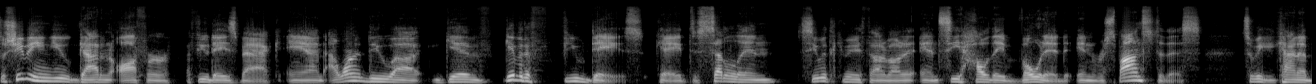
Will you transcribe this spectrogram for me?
So Shiba Inu got an offer a few days back, and I wanted to uh, give give it a few days, okay, to settle in, see what the community thought about it, and see how they voted in response to this, so we could kind of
